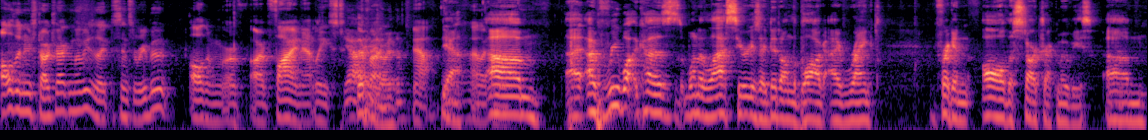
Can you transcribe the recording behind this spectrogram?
All the new Star Trek movies, like the since the reboot, all of them are, are fine at least. yeah, They're I fine. enjoyed them. Yeah. Yeah. I like um, I, I've rewatched because one of the last series I did on the blog, I ranked friggin' all the Star Trek movies. Um,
